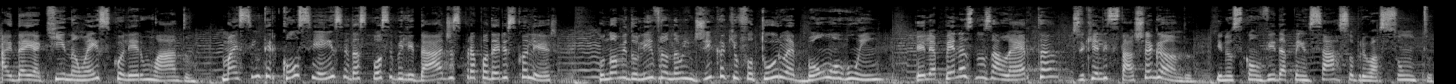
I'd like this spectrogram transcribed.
A ideia aqui não é escolher um lado, mas sim ter consciência das possibilidades para poder escolher. O nome do livro não indica que o futuro é bom ou ruim. Ele apenas nos alerta de que ele está chegando e nos convida a pensar sobre o assunto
